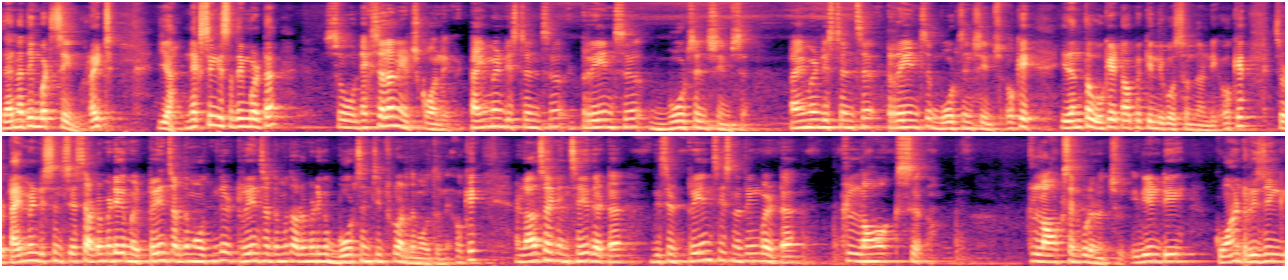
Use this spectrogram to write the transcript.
దాని nothing but same right yeah next thing is nothing but so next ఎలా నేర్చుకోవాలి? Time and distance trains boats and streams time and distance trains boats and ships okay ఇదంతా ఒకే టాపిక్ కిందకి వస్తుందండి. Okay so time and distance చేస్తే ఆటోమేటిక్గా మీకు ట్రైన్స్ అర్థమవుతుంది. ట్రైన్స్ అర్థమవుతుంది. ఆటోమేటిక్గా బోట్స్ అండ్ షిప్స్ కూడా అర్థమవుతుంది. Okay and also I can say that this trains is nothing but clocks clocks అని కూడా అనొచ్చు. ఇదేంటి? క్వాంట్ రీజనింగ్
